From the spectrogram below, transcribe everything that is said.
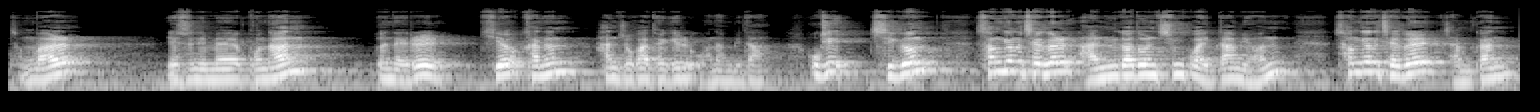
정말 예수님의 고난 은혜를 기억하는 한 주가 되기를 원합니다. 혹시 지금 성경책을 안 가던 친구가 있다면 성경책을 잠깐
